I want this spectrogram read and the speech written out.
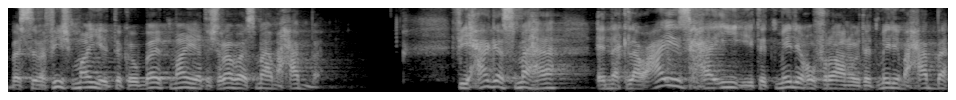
بس مفيش مية كوباية مية تشربها اسمها محبة. في حاجة اسمها إنك لو عايز حقيقي تتملي غفران وتتملي محبة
